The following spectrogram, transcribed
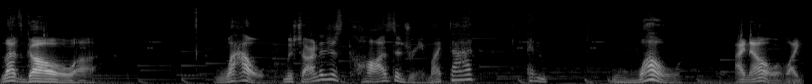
Let's go. Wow. Musharna just caused a dream like that? And whoa. I know. Like,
